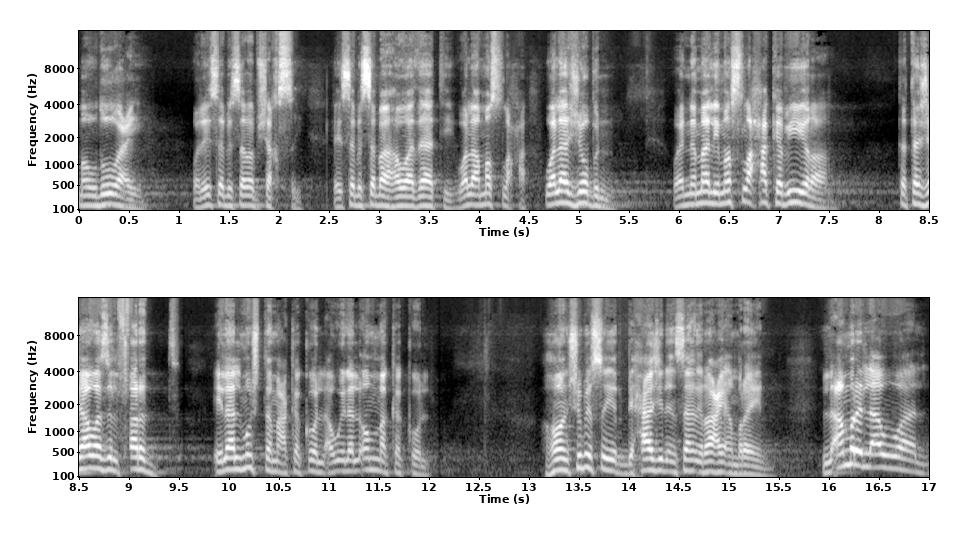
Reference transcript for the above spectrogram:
موضوعي وليس بسبب شخصي ليس بسبب هوى ذاتي ولا مصلحة ولا جبن وإنما لمصلحة كبيرة. تتجاوز الفرد إلى المجتمع ككل أو إلى الأمة ككل. هون شو بيصير؟ بحاجة الإنسان يراعي أمرين. الأمر الأول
